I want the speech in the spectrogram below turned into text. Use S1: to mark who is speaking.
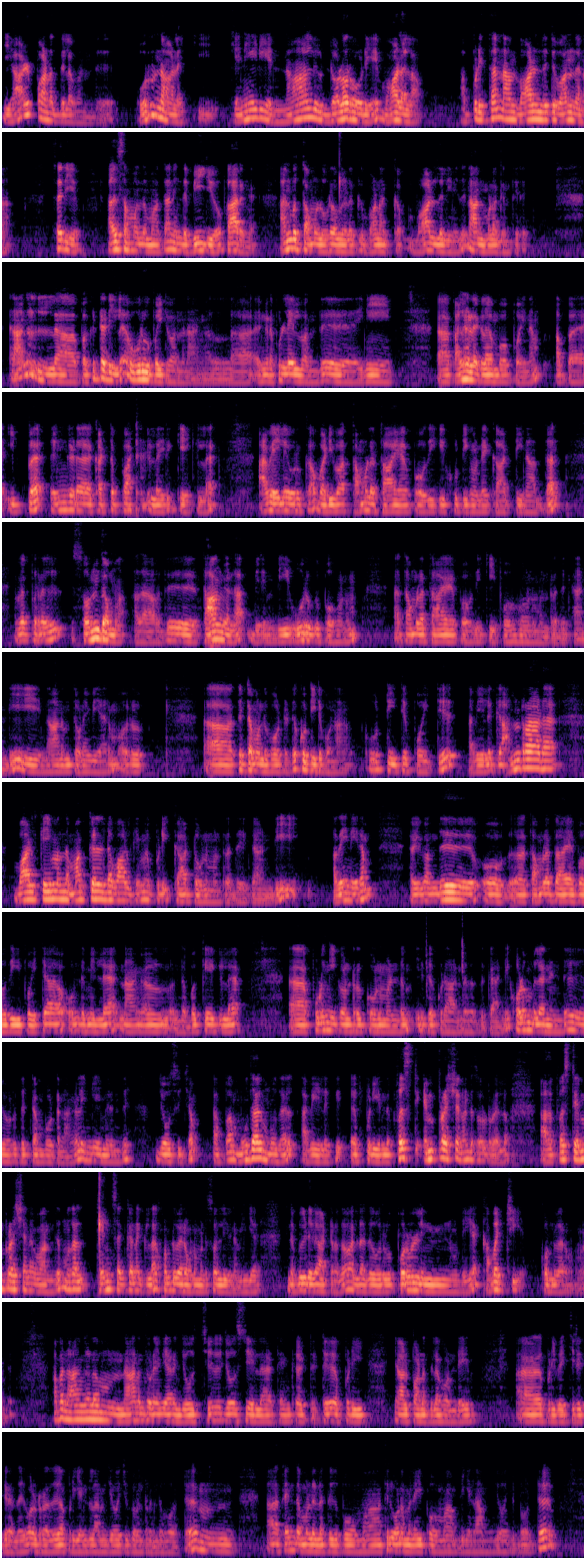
S1: யாழ்ப்பாணத்தில் வந்து ஒரு நாளைக்கு கெனேடிய நாலு டொலரோடையே வாழலாம். அப்படித்தான் நான் வாழ்ந்துட்டு வந்தேன் நான். சரியோ அது சம்பந்தமாக தான் இந்த வீடியோ பாருங்கள் அன்பு தமிழ் உறவுகளுக்கு வணக்கம். வாழ்தலின் இது நான் முழக்கம் திரு. நாங்கள் இப்போ கிட்டடியில் ஊருக்கு போயிட்டு வந்தோம் நாங்கள். எங்களோட பிள்ளைகள் வந்து இனி பல்கலைக்கழகம் போக போயினோம். அப்போ இப்போ எங்களோட கட்டுப்பாட்டுகளில் இருக்கேக்கில்ல அவையிலே ஒருக்கா வடிவாக தமிழர் தாய பகுதிக்கு கூட்டி கொண்டே காட்டினால்தான் அவ பிறகு சொந்தமாக அதாவது தாங்களாக விரும்பி ஊருக்கு போகணும் தமிழர் தாய பகுதிக்கு போகணுமன்றதுக்காண்டி நானும் துணைவியாரும் ஒரு திட்டம் ஒன்று போட்டுட்டு கூட்டிகிட்டு போனாங்க. கூட்டிகிட்டு போயிட்டு அவைகளுக்கு அன்றாட வாழ்க்கையும் அந்த மக்களோட வாழ்க்கையும் எப்படி காட்டணுமன்றதுக்காண்டி அதே நேரம் வந்து ஓ தமிழத்தாய தமிழர் தாய பகுதிக்கு போயிட்டா ஒன்றுமில்லை நாங்கள் இந்த பக்கேக்கில் புடுங்கி கொண்டிருக்கணும் என்றும் இருக்கக்கூடாதுன்றதுக்காண்டி கொழும்புல நின்று ஒரு திட்டம் போட்ட நாங்கள் இங்கேயும் இருந்து யோசித்தோம். அப்போ முதல் முதல் அவைகளுக்கு எப்படி இந்த ஃபர்ஸ்ட் இம்ப்ரெஷன் சொல்கிறோம்ல அதை ஃபர்ஸ்ட் இம்ப்ரெஷனை வந்து முதல் டென் செகண்டுக்குலாம் கொண்டு வரணும்னு சொல்லி இங்கே இந்த வீடு காட்டுறதோ அல்லது ஒரு பொருளினுடைய கவர்ச்சியை கொண்டு வரணும் அப்போ நாங்களும் நானும் துணைவியாரும் யோசிச்சு யோசிச்சு எல்லாட்டையும் கேட்டுட்டு எப்படி யாழ்ப்பாணத்தில் கொண்டு இப்படி வச்சிருக்கிறது கொள்வது அப்படி எல்லாம் யோசிச்சு கொண்டு இருந்து போட்டு ம், ஆஹ், தென் போவோமா திருவோணமலை போவோமா அப்படியெல்லாம் யோசிச்சு போட்டு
